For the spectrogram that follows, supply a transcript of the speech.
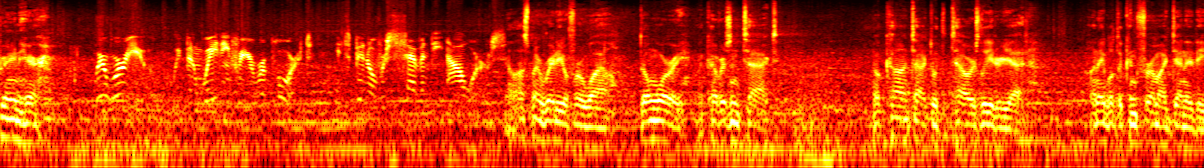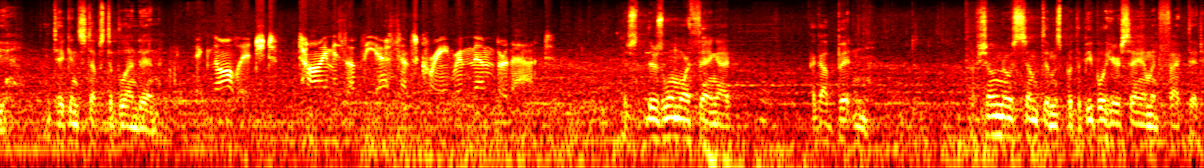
Crane here. Where were you? We've been waiting for your report. It's been over 70 hours. I lost my radio for a while. Don't worry, my cover's intact. No contact with the tower's leader yet. Unable to confirm identity. I'm taking steps to blend in. Acknowledged. Time is of the essence, Crane. Remember that. There's, there's one more thing. I, I got bitten. I've shown no symptoms, but the people here say I'm infected.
